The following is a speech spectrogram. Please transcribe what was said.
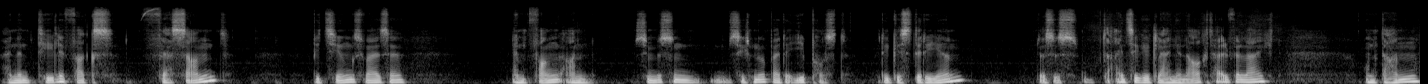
einen Telefax-Versand bzw. Empfang an. Sie müssen sich nur bei der E-Post registrieren. Das ist der einzige kleine Nachteil vielleicht. Und dann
